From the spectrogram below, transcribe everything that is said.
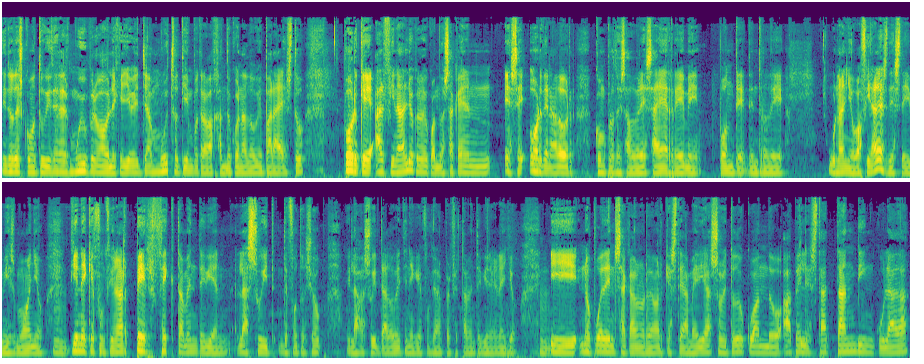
Entonces, como tú dices, es muy probable que lleve ya mucho tiempo trabajando con Adobe para esto. Porque al final yo creo que cuando saquen ese ordenador con procesadores ARM, ponte dentro de un año o a finales de este mismo año, mm. tiene que funcionar perfectamente bien la suite de Photoshop y la suite de Adobe tiene que funcionar perfectamente bien en ello. Mm. Y no pueden sacar un ordenador que esté a media, sobre todo cuando Apple está tan vinculada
